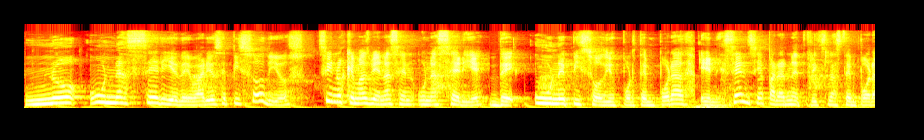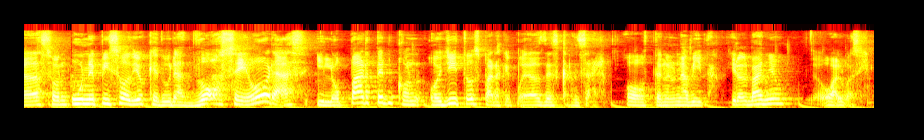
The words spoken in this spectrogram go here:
no una serie de varios episodios, sino que más bien hacen una serie de un episodio por temporada. En esencia, para Netflix, las temporadas son un episodio que dura 12 horas y lo parten con hoyitos para que puedas descansar o tener una vida, ir al baño o algo así.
